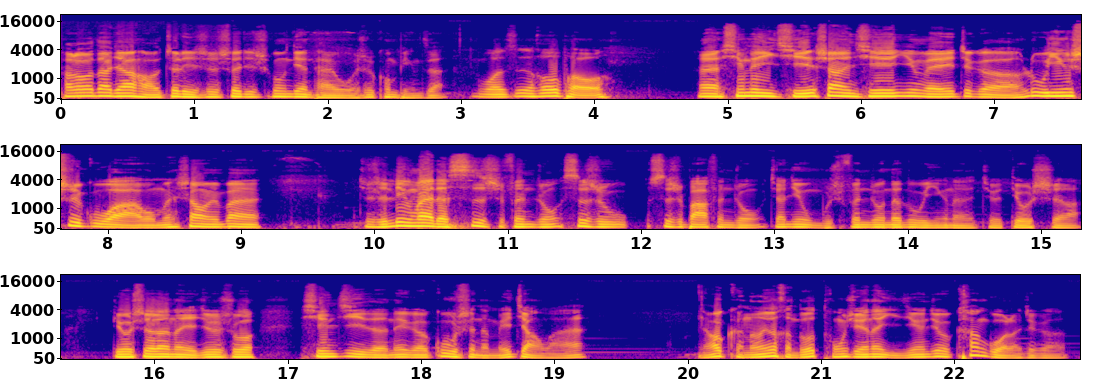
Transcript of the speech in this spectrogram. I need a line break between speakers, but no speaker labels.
Hello，大家好，这里是设计师空电台，我是空瓶子，
我是 Hope。
哎，新的一期，上一期因为这个录音事故啊，我们上一半就是另外的四十分钟、四十五、四十八分钟，将近五十分钟的录音呢就丢失了。丢失了呢，也就是说星际的那个故事呢没讲完，然后可能有很多同学呢已经就看过了这个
